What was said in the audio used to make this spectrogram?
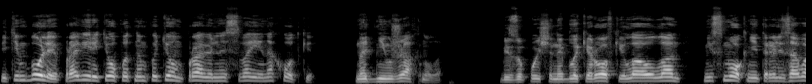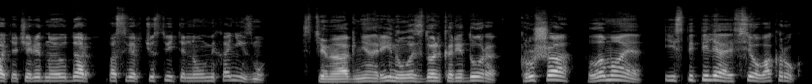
и тем более проверить опытным путем правильность своей находки. Над ним жахнуло. Без упущенной блокировки Лао Лан не смог нейтрализовать очередной удар по сверхчувствительному механизму. Стена огня ринулась вдоль коридора, круша, ломая и испепеляя все вокруг.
